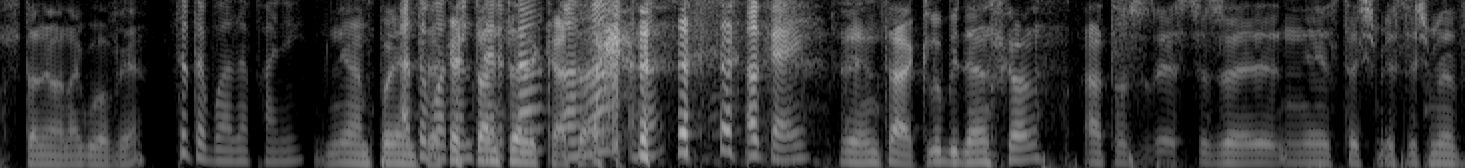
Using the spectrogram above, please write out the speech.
stanęła na głowie. Co to była za pani? Nie mam A to pojęcia, była jakaś tancerka? Aha, tak. Okej. Więc tak, lubi dancehall, a to że jeszcze, że nie jesteśmy, jesteśmy w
